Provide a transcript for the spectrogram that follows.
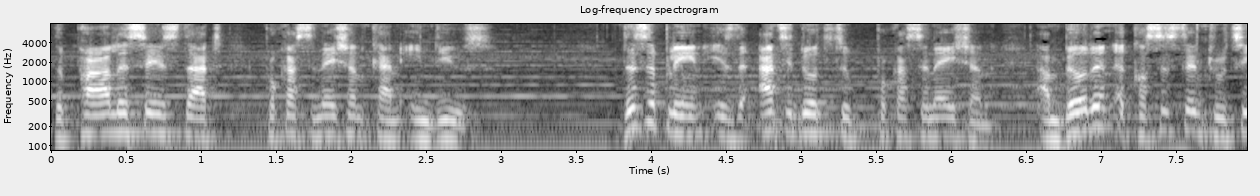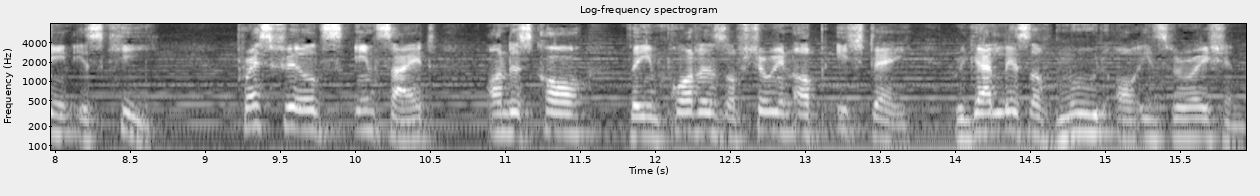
the paralysis that procrastination can induce. Discipline is the antidote to procrastination, and building a consistent routine is key. Pressfield's insight underscore the importance of showing up each day, regardless of mood or inspiration.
